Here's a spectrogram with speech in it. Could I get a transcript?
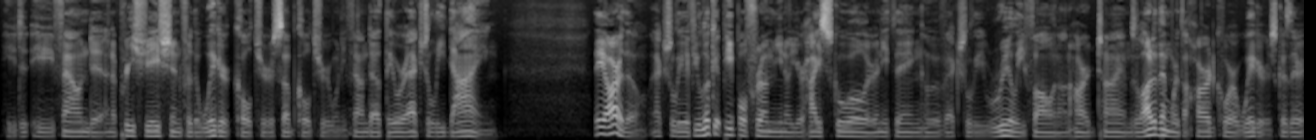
He d- he found an appreciation for the Wigger culture, subculture, when he found out they were actually dying. They are, though. Actually, if you look at people from you know your high school or anything who have actually really fallen on hard times, a lot of them were the hardcore Wiggers because there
